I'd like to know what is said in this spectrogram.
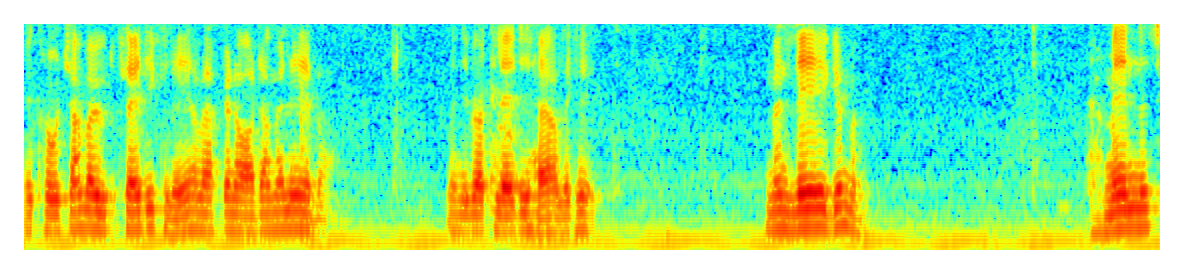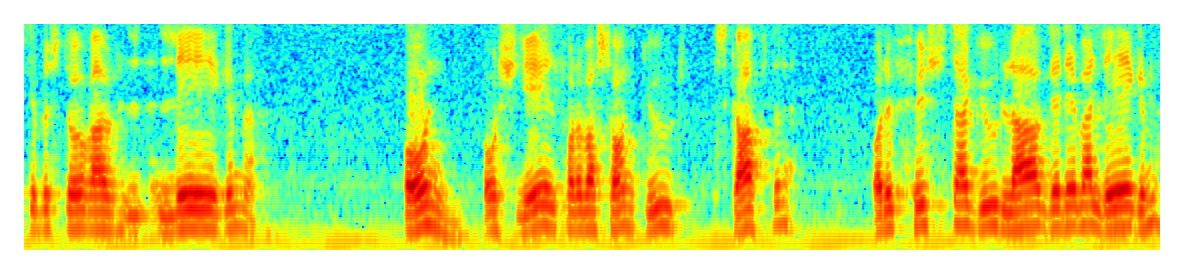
Jeg tror ikke han var utkledd i klær, verken Adam eller Eva, men de var kledd i herlighet. Men legeme Mennesket består av legeme, ånd og sjel, for det var sånn Gud skapte det. Og det første Gud lagde, det var legeme.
